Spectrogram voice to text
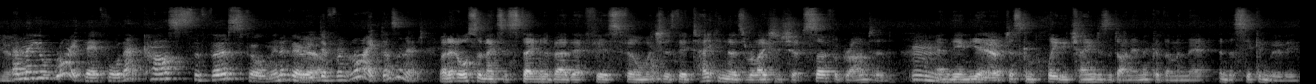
Yeah. and then you're right. Therefore, that casts the first film in a very Yeah. different light, doesn't it? But it also makes a statement about that first film, which is they're taking those relationships so for granted, hmm. and then yeah, Yeah. it just completely changes the dynamic of them in that in the second movie.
